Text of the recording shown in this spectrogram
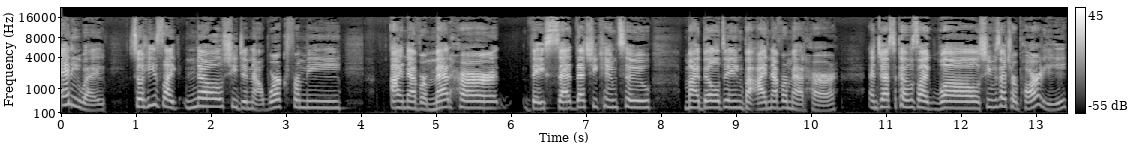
Anyway, so he's like, no, she did not work for me. I never met her. They said that she came to my building, but I never met her. And Jessica was like, well, she was at your party.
